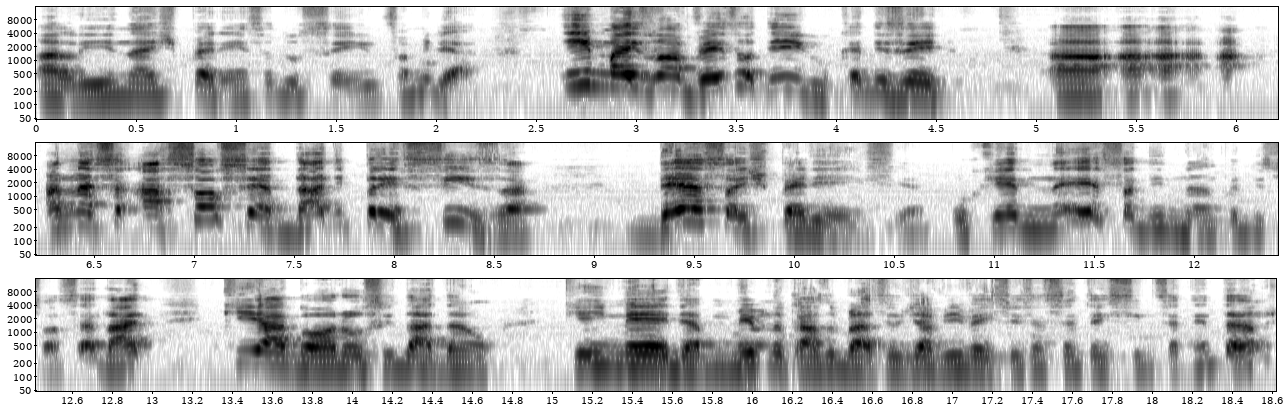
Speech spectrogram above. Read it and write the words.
ali na experiência do seio familiar. E, mais uma vez, eu digo, quer dizer, a, a, a, a sociedade precisa dessa experiência, porque é nessa dinâmica de sociedade que agora o cidadão, que em média, mesmo no caso do Brasil, já vive aí 65, 70 anos,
